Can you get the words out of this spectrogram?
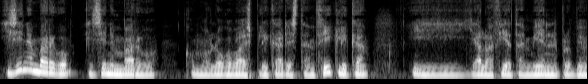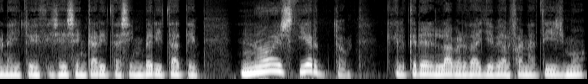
Y sin embargo, y sin embargo, como luego va a explicar esta encíclica, y ya lo hacía también el propio Benedicto XVI en Caritas in Veritate, no es cierto que el creer en la verdad lleve al fanatismo,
